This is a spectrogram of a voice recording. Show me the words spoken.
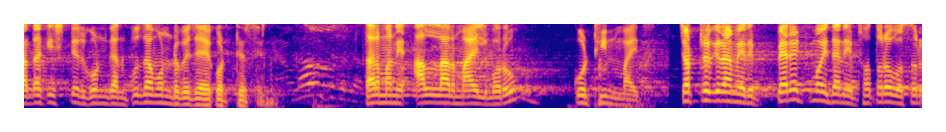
রাধাকৃষ্ণের গুণগান পূজা মণ্ডপে যায় করতেছেন। তার মানে আল্লাহর মাইল বড় কঠিন মাইল। চট্টগ্রামের প্যারেড ময়দানে সতেরো বছর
